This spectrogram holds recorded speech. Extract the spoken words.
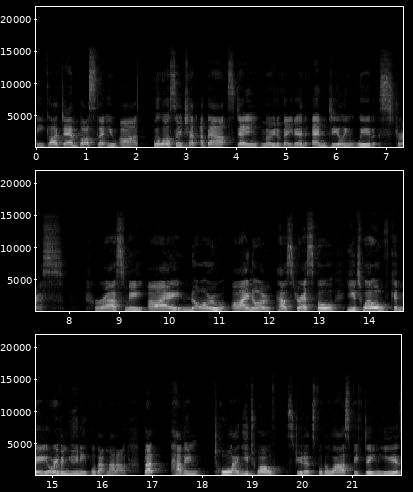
the goddamn boss that you are. We'll also chat about staying motivated and dealing with stress. Trust me, I know, I know how stressful year 12 can be, or even uni for that matter. But having taught year 12 students for the last 15 years,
